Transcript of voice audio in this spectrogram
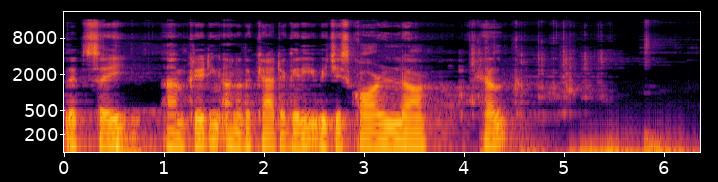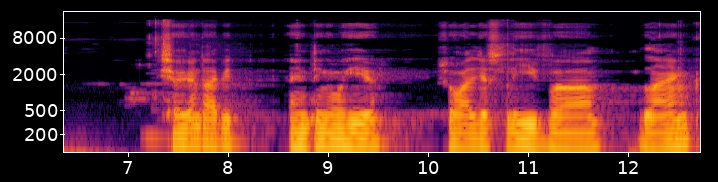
let's say I'm creating another category which is called uh, health so you can type it anything over here. So I'll just leave uh, blank.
